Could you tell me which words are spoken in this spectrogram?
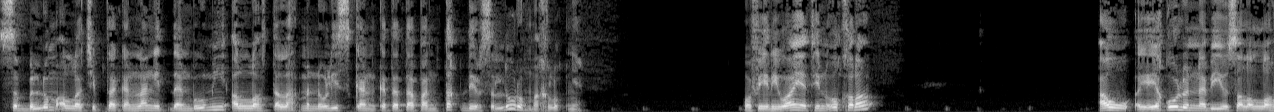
Sebelum Allah ciptakan langit dan bumi, Allah telah menuliskan ketetapan takdir seluruh makhluknya. Wa fi riwayatin ukhra, أو يقول النبي صلى الله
